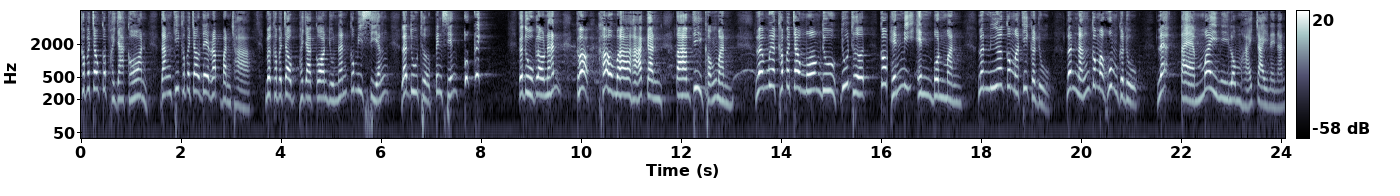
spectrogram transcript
ข้าพเจ้าก็พยากรณ์ดังที่ข้าพเจ้าได้รับบัญชา เมื่อข้าพเจ้าพยากรณ์อยู่นั้นก็มีเสียง และดูเถิดเป็นเสียงกุ๊กกิ๊ก กระดูกเหล่านั้นก็เข้ามาหากันตามที่ของมัน แล้วเมื่อข้าพเจ้ามองดูดูเถิดก็เห็นมีเอ็นบนมัน และเนื้อก็มาที่กระดูก และหนังก็มาหุ้มกระดูก และแต่ไม่มีลมหายใจในนั้น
